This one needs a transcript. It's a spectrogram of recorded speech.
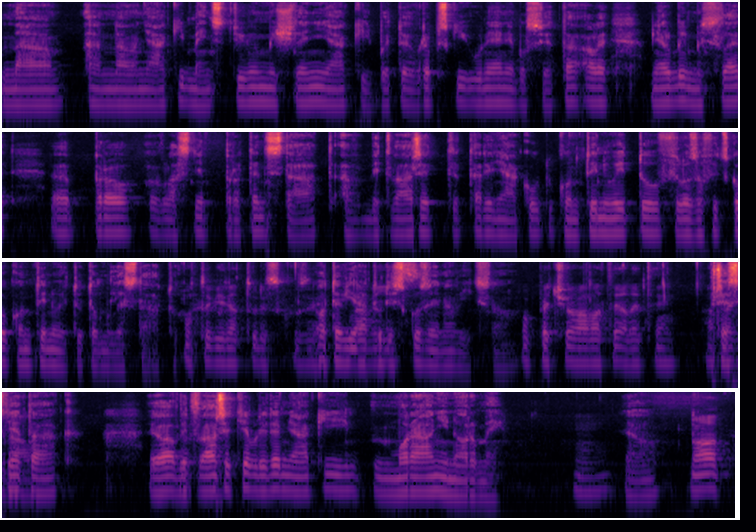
na, na nějaký mainstream myšlení, nějaký, bude to Evropské unie nebo světa, ale měl by myslet eh, pro, vlastně pro ten stát a vytvářet tady nějakou tu kontinuitu, filozofickou kontinuitu tomuhle státu. Otevírat tu diskuzi. Otevírat navíc. tu diskuzi navíc. No. Opečovávat ty elity. Přesně tak, tak. Jo, a vytvářet těm lidem nějaký morální normy. Hmm. Jo. No a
